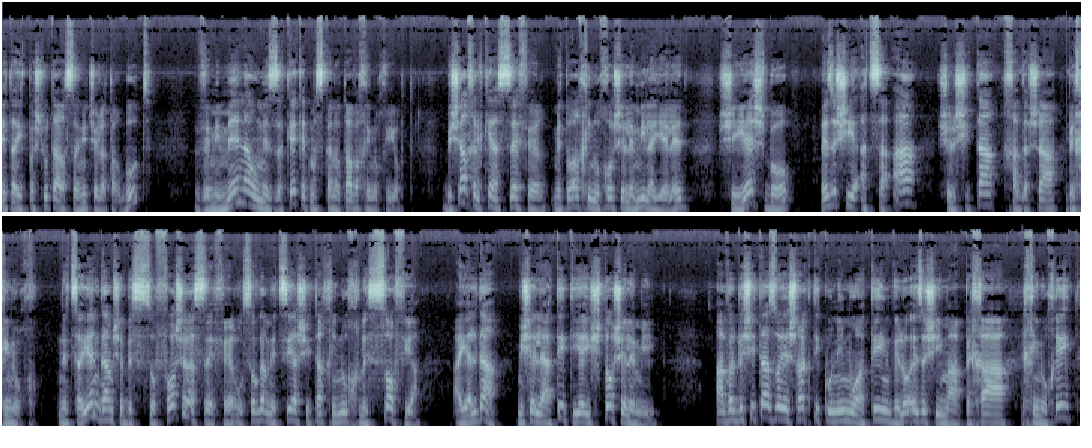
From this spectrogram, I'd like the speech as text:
את ההתפשטות ההרסנית של התרבות, וממנה הוא מזקק את מסקנותיו החינוכיות. בשאר חלקי הספר מתואר חינוכו של אמיל הילד, שיש בו איזושהי הצעה של שיטה חדשה בחינוך. נציין גם שבסופו של הספר רוסו גם מציע שיטת חינוך לסופיה, הילדה, מי שלעתיד תהיה אשתו של אמיל. אבל בשיטה זו יש רק תיקונים מועטים ולא איזושהי מהפכה חינוכית.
